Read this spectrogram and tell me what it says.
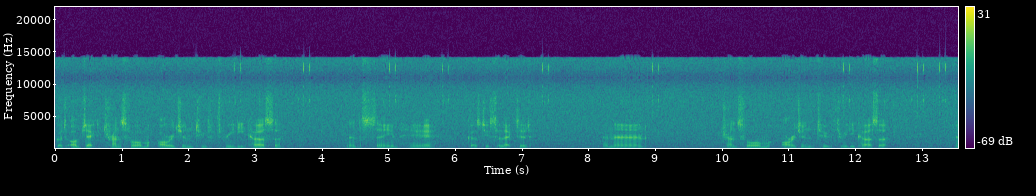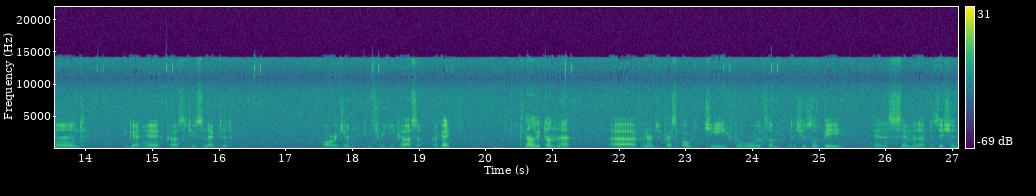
go to object transform origin to 3D cursor then the same here cursor to selected and then transform origin to 3D cursor and again here cursor to selected origin to 3D cursor okay so now that we've done that uh, if we now just press Alt G for all of them, they should sort of be in a similar position.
